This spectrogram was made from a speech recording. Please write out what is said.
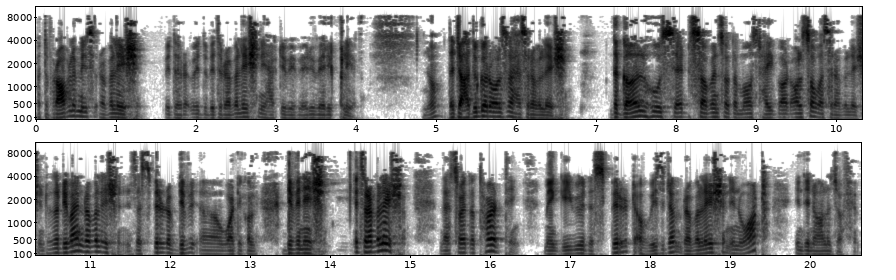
But the problem is revelation. With, the, with, with revelation you have to be very, very clear. No? The Jadugar also has revelation. The girl who said servants of the most high God also was revelation. It was a divine revelation. It's a spirit of uh, what you call divination. It's revelation. That's why the third thing may give you the spirit of wisdom, revelation in what? In the knowledge of Him.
